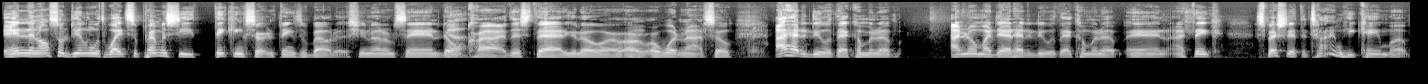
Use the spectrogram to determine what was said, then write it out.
and then also dealing with white supremacy, thinking certain things about us. You know what I'm saying? Don't yeah. cry, this, that, you know, or, or, or whatnot. So right. I had to deal with that coming up. I know my dad had to deal with that coming up, and I think, especially at the time he came up,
